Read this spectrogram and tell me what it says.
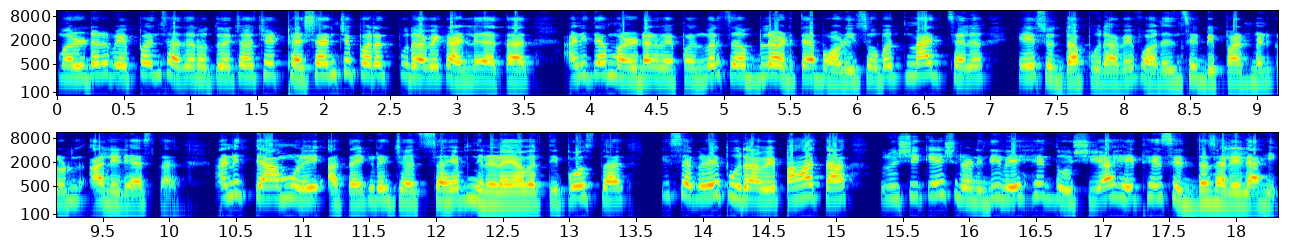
मर्डर वेपन सादर होतं. त्याच्यावरचे ठशांचे परत पुरावे काढले जातात आणि त्या मर्डर वेपनवरचं ब्लड त्या बॉडीसोबत मॅच झालं हे सुद्धा पुरावे फॉरेन्सिक डिपार्टमेंटकडून आलेले असतात. आणि त्यामुळे आता इकडे जज साहेब निर्णयावरती पोहोचतात की सगळे पुरावे पाहता ऋषिकेश रणदिवे हे दोषी आहेत हे सिद्ध झालेले आहे.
